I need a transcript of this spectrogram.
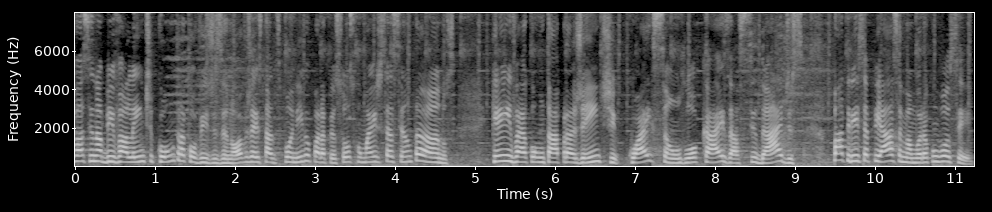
a vacina bivalente contra a Covid-19 já está disponível para pessoas com mais de 60 anos. Quem vai contar para a gente quais são os locais, as cidades? Patrícia Piaça, meu amor, é com você.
